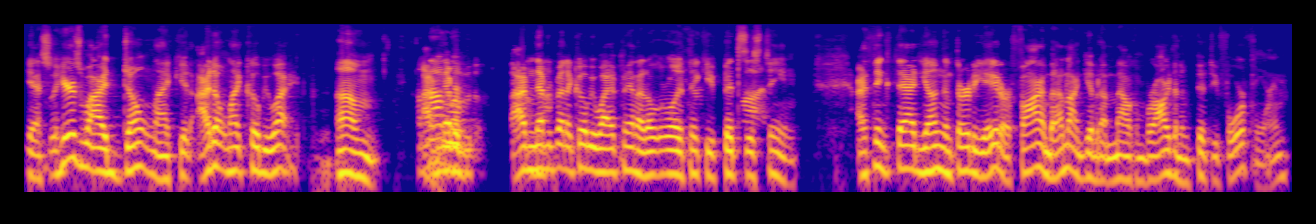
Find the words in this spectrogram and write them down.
Yeah, so here's why I don't like it. I don't like Coby White. Um, I'm I've not never. I've I'm never not. been a Coby White fan. I don't really think he fits this team. I think Thad Young and 38 are fine, but I'm not giving up Malcolm Brogdon and 54 for him.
